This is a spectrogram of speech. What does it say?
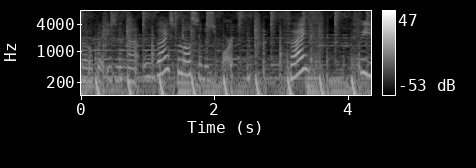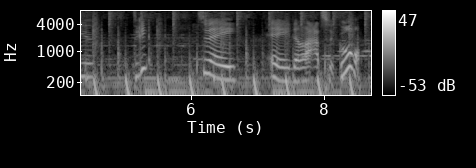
Lopen is een uh, onwijs belastende sport. 5, 4, 3, 2, 1. De laatste. Kom op.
